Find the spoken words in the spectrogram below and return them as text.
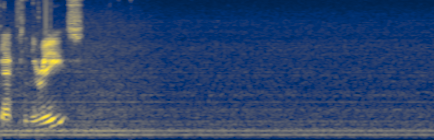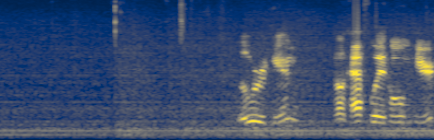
back to the raise. lower again, about halfway home here.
